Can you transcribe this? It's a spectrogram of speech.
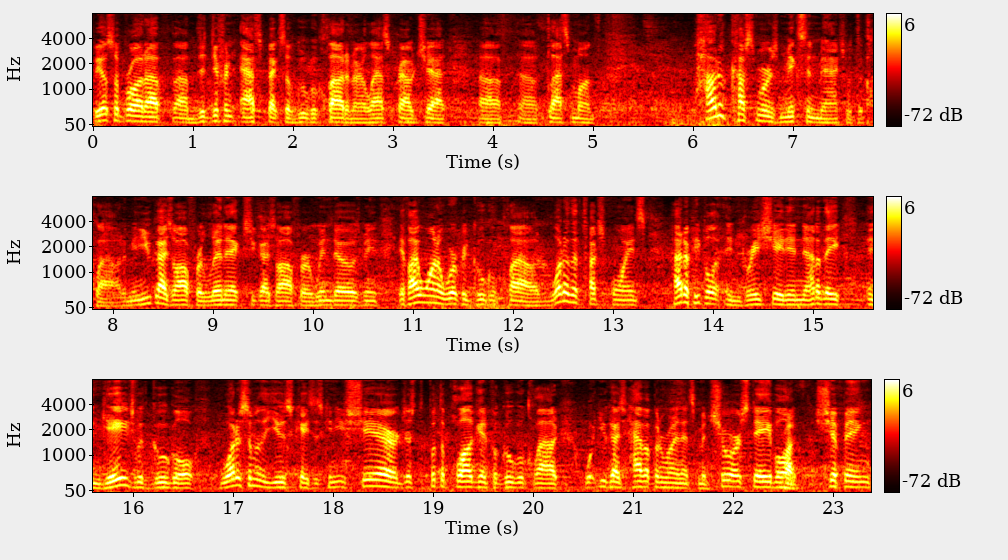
We also brought up um, the different aspects of Google Cloud in our last crowd chat uh, uh, last month how do customers mix and match with the cloud? I mean, you guys offer Linux, you guys offer Windows. I mean, if I want to work with Google Cloud, what are the touch points? How do people ingratiate in? How do they engage with Google? What are some of the use cases? Can you share, just to put the plug in for Google Cloud, what you guys have up and running that's mature, stable, right. shipping,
